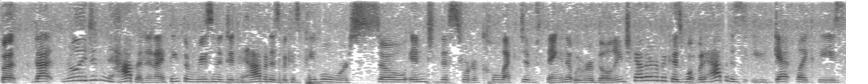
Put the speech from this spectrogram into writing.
but that really didn't happen. And i think the reason it didn't happen is because people were so into this sort of collective thing that we were building together. Because what would happen is that you get like these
